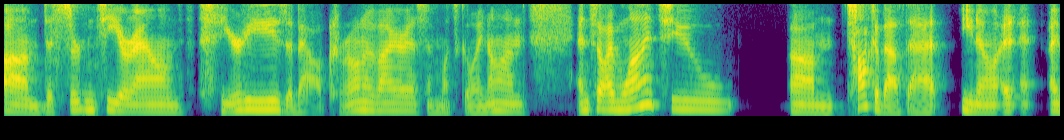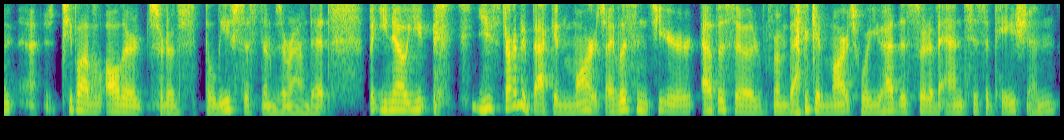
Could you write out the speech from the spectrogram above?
um, the certainty around theories about coronavirus and what's going on, and so I wanted to um, talk about that. You know, I, I, people have all their sort of belief systems around it, but you know, you you started back in March. I listened to your episode from back in March where you had this sort of anticipation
